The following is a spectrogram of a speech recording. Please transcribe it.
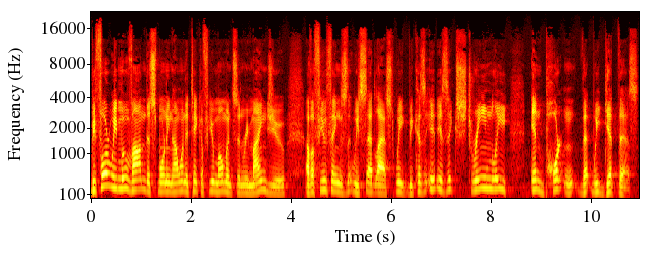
before we move on this morning, I want to take a few moments and remind you of a few things that we said last week because it is extremely important that we get this.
